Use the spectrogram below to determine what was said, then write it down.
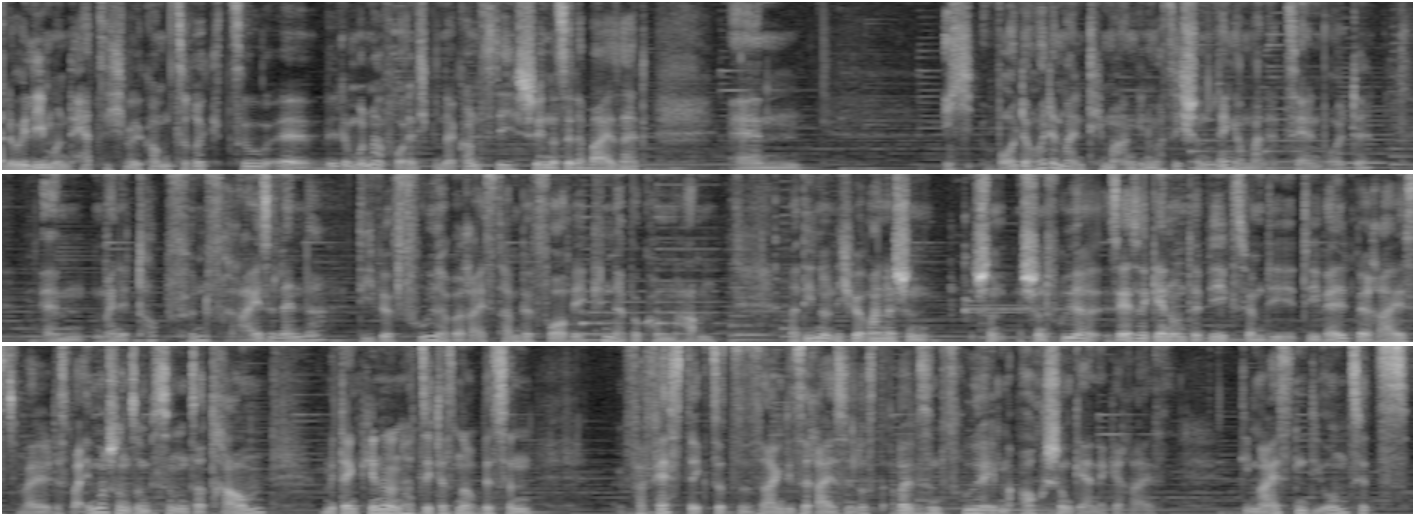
Hallo ihr Lieben und herzlich willkommen zurück zu äh, Wild und Wundervoll. Ich bin der Konsti, schön, dass ihr dabei seid. Ähm, ich wollte heute mal ein Thema angehen, was ich schon länger mal erzählen wollte. Ähm, meine Top 5 Reiseländer, die wir früher bereist haben, bevor wir Kinder bekommen haben. Nadine und ich, wir waren ja schon, schon, schon früher sehr, sehr gerne unterwegs. Wir haben die, die Welt bereist, weil das war immer schon so ein bisschen unser Traum. Mit den Kindern hat sich das noch ein bisschen verfestigt sozusagen, diese Reiselust. Aber wir sind früher eben auch schon gerne gereist. Die meisten, die uns jetzt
